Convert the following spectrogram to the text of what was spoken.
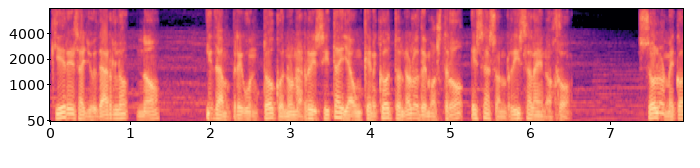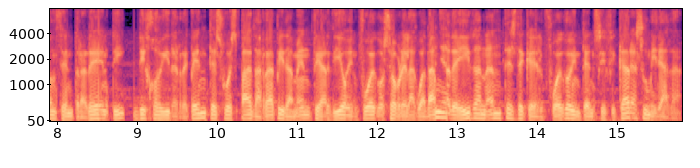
¿Quieres ayudarlo, no? Idan preguntó con una risita y aunque Mikoto no lo demostró, esa sonrisa la enojó. Solo me concentraré en ti, dijo y de repente su espada rápidamente ardió en fuego sobre la guadaña de Idan antes de que el fuego intensificara su mirada.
